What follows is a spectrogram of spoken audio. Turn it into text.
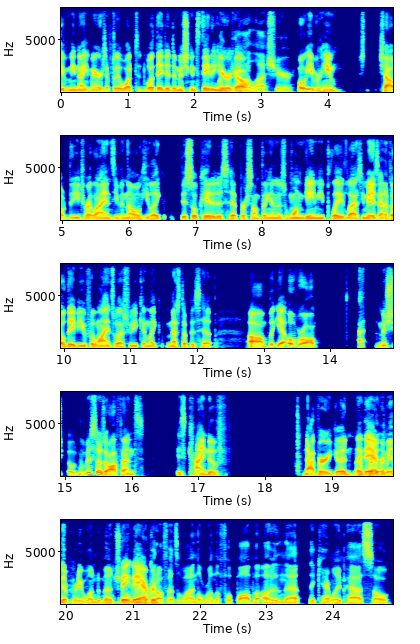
give me nightmares after what what they did to Michigan State a My year God, ago. last year. Mo Ibrahim, shout out the Detroit Lions, even though he like dislocated his hip or something in his one game he played last. He made his NFL debut for the Lions last week and like messed up his hip. Um, but yeah, overall, uh, Mich- Minnesota's offense is kind of not very good. Like They're they pretty- average, I mean, they're pretty one dimensional. they They, have a good offensive line. They'll run the football, but other than that, they can't really pass. So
